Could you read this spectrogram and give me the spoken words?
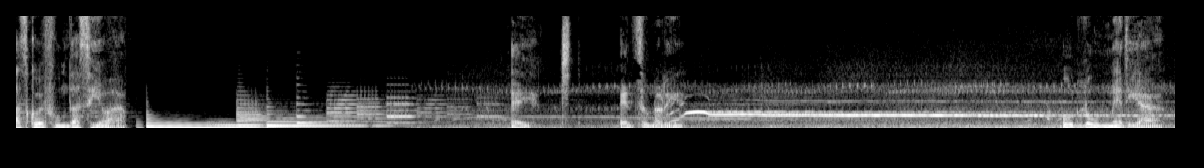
Azkoe fundazioa. Entzun hori. Ulu media.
